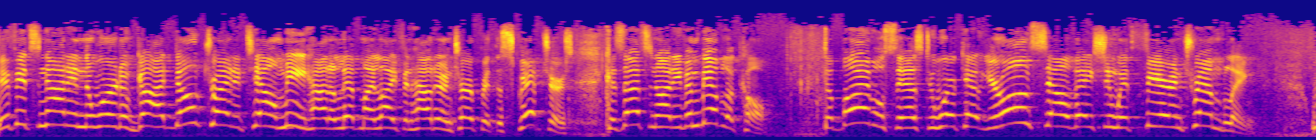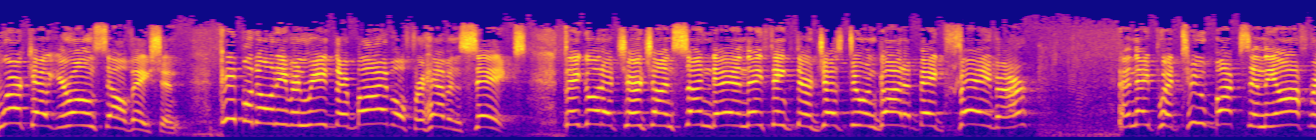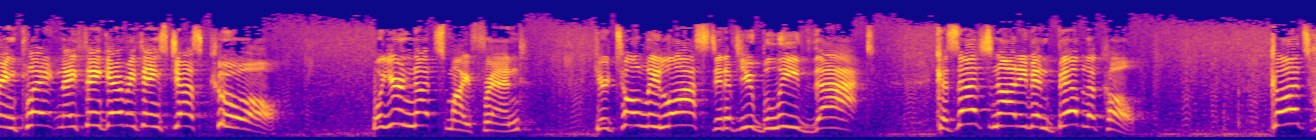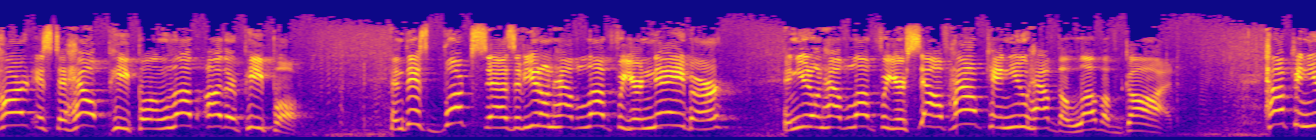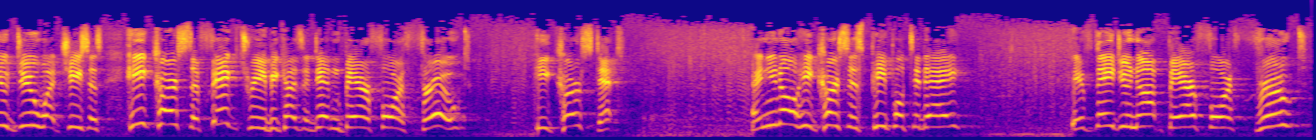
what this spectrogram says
If it's not in the Word of God, don't try to tell me how to live my life and how to interpret the Scriptures, because that's not even biblical. The Bible says to work out your own salvation with fear and trembling. Work out your own salvation. People don't even read their Bible for heaven's sakes. They go to church on Sunday and they think they're just doing God a big favor. And they put two bucks in the offering plate and they think everything's just cool. Well, you're nuts, my friend. You're totally lost it if you believe that. Because that's not even biblical. God's heart is to help people and love other people. And this book says if you don't have love for your neighbor and you don't have love for yourself, how can you have the love of God? How can you do what Jesus? He cursed the fig tree because it didn't bear forth fruit. He cursed it. And you know he curses people today if they do not bear forth fruit.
